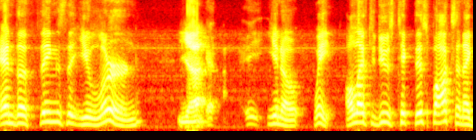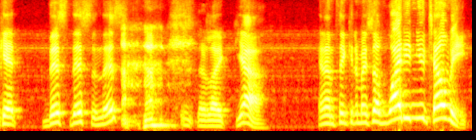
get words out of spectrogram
and the things that you learn, Yeah. You know, wait, all I have to do is tick this box, and I get this, this, and this. They're like, yeah, and I'm thinking to myself, why didn't you tell me?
